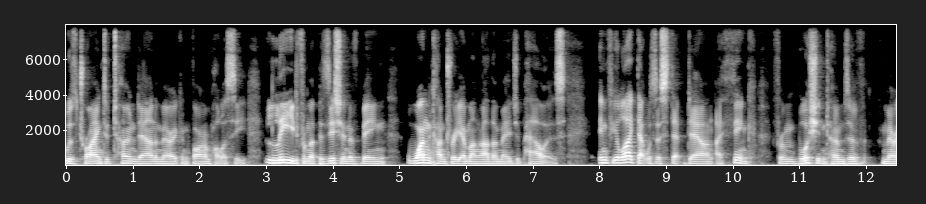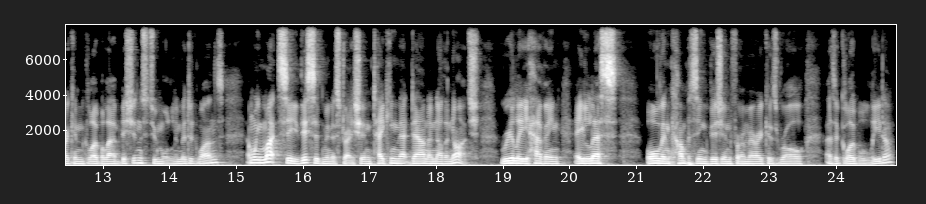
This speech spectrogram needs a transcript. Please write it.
was trying to tone down American foreign policy, lead from a position of being one country among other major powers. If you like, that was a step down, I think, from Bush in terms of American global ambitions to more limited ones. And we might see this administration taking that down another notch, really having a less all encompassing vision for America's role as a global leader.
